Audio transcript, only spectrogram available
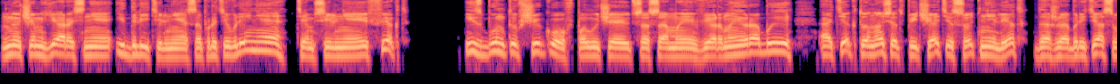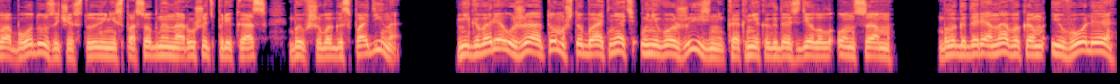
но чем яростнее и длительнее сопротивление, тем сильнее эффект. Из бунтовщиков получаются самые верные рабы, а те, кто носят печати сотни лет, даже обретя свободу, зачастую не способны нарушить приказ бывшего господина. Не говоря уже о том, чтобы отнять у него жизнь, как некогда сделал он сам. Благодаря навыкам и воле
